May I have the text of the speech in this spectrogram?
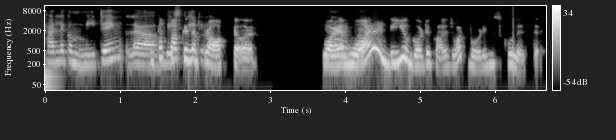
had like a meeting uh, What the fuck is a to- proctor? Why, why do you go to college? What boarding school is this?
